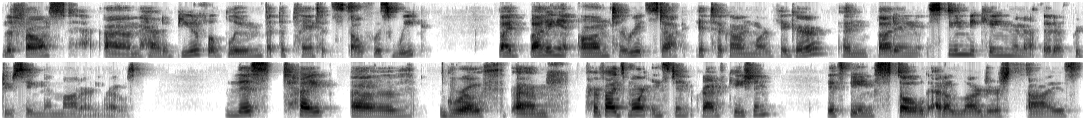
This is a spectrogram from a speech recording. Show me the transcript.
La France um, had a beautiful bloom, but the plant itself was weak. By budding it onto rootstock, it took on more vigor, and budding soon became the method of producing the modern rose. This type of growth um, provides more instant gratification. It's being sold at a larger size.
